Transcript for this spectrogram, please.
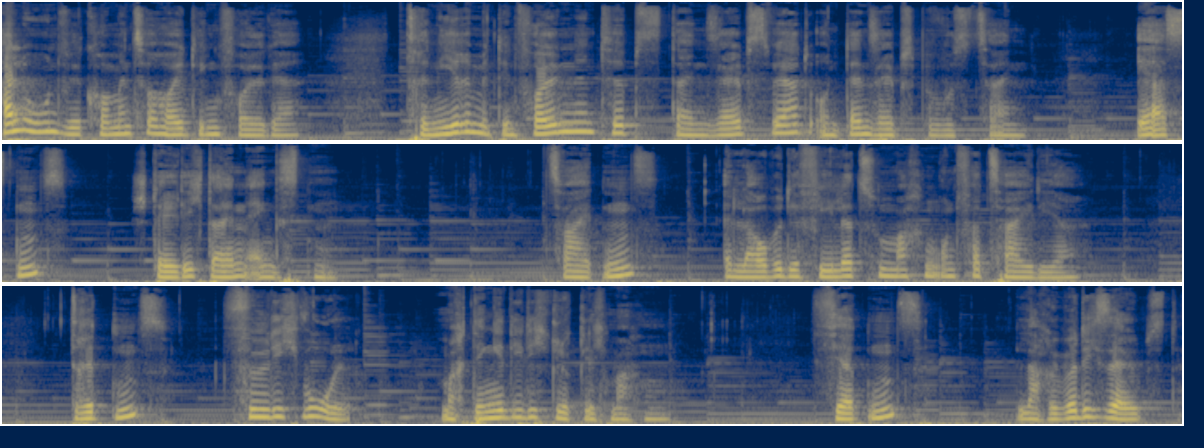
Hallo und willkommen zur heutigen Folge. Trainiere mit den folgenden Tipps deinen Selbstwert und dein Selbstbewusstsein. Erstens, stell dich deinen Ängsten. Zweitens, erlaube dir Fehler zu machen und verzeih dir. Drittens, fühl dich wohl. Mach Dinge, die dich glücklich machen. Viertens, lach über dich selbst.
